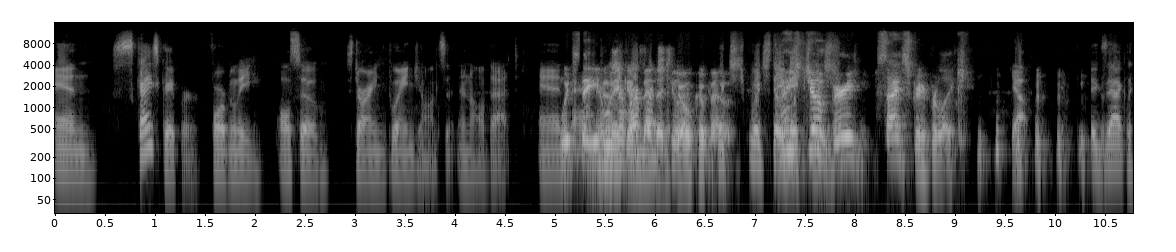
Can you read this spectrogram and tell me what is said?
and Skyscraper, formerly also starring Dwayne Johnson and all that. And Which they even make a reference meta to it, joke about. which which they nice make jump, which- very skyscraper like. Yeah, exactly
